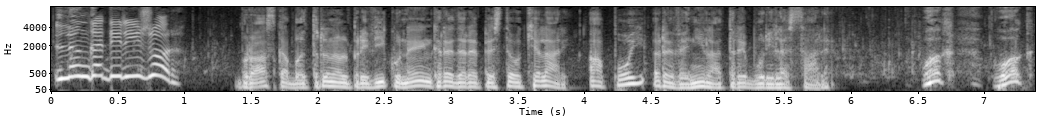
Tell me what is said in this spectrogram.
lângă dirijor. Broasca bătrână îl privi cu neîncredere peste ochelari, apoi reveni la treburile sale. Uac, uac,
